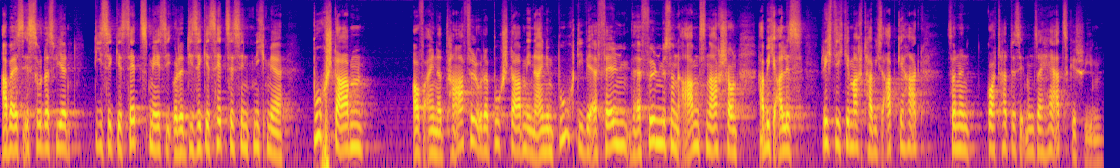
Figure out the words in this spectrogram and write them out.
Aber es ist so, dass wir diese gesetzmäßig oder diese Gesetze sind nicht mehr Buchstaben auf einer Tafel oder Buchstaben in einem Buch, die wir erfüllen, müssen und abends nachschauen, habe ich alles richtig gemacht, habe ich es abgehakt, sondern Gott hat es in unser Herz geschrieben.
